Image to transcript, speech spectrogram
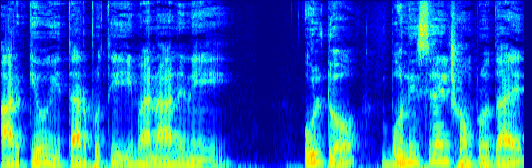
আর কেউই তার প্রতি ইমান আনেনি। উল্টো, বন ইসরায়েল সম্প্রদায়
